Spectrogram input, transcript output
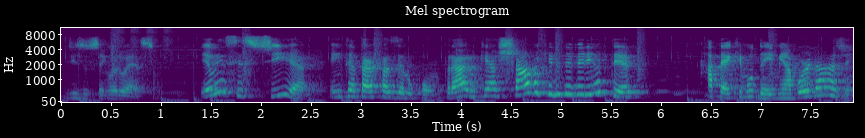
disse o Sr. Wesson. Eu insistia em tentar fazê-lo comprar o que achava que ele deveria ter, até que mudei minha abordagem.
